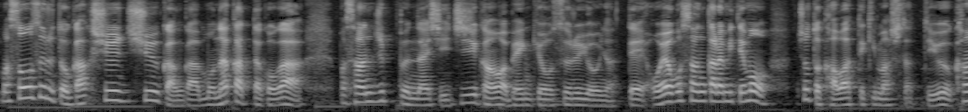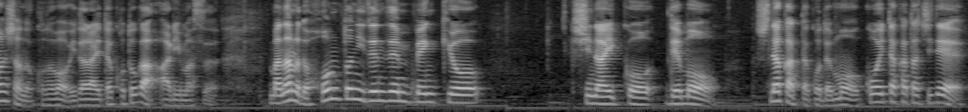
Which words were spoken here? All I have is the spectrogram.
まあ、そうすると学習習慣がもうなかった子が、ま30分ないし1時間は勉強するようになって親御さんから見てもちょっと変わってきましたっていう感謝の言葉をいただいたことがあります。まあ、なので本当に全然勉強しない子でもしなかった子でもこういった形で、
